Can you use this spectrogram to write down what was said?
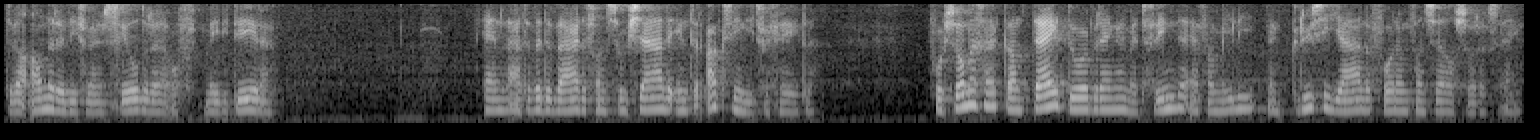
terwijl anderen liever schilderen of mediteren. En laten we de waarde van sociale interactie niet vergeten. Voor sommigen kan tijd doorbrengen met vrienden en familie een cruciale vorm van zelfzorg zijn.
